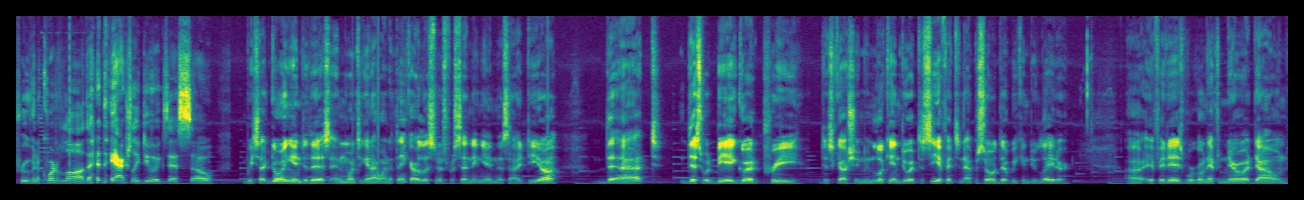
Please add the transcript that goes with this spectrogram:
prove in a court of law that they actually do exist. So, we said going into this, and once again, I want to thank our listeners for sending in this idea that this would be a good pre discussion and look into it to see if it's an episode that we can do later. Uh, if it is, we're going to have to narrow it down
